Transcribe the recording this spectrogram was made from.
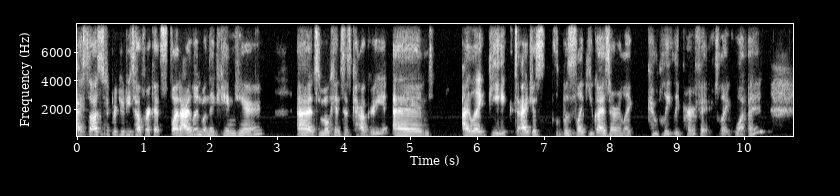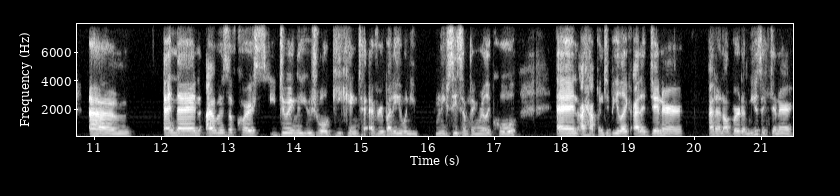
I saw Super Duty Tough Work at Sled Island when they came here uh, to Mohkinstsis, Calgary, and I like geeked. I just was like, you guys are like completely perfect. Like what? Um, and then I was, of course, doing the usual geeking to everybody when you when you see something really cool. And I happened to be like at a dinner at an Alberta music dinner,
